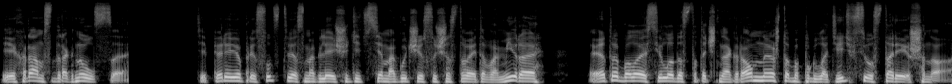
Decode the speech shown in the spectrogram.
и храм содрогнулся. Теперь ее присутствие смогли ощутить все могучие существа этого мира — это была сила достаточно огромная, чтобы поглотить всю старейшину.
